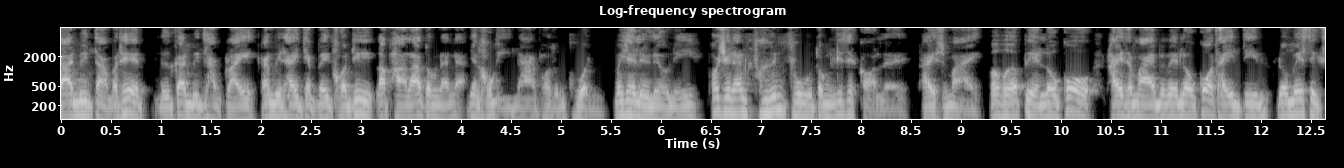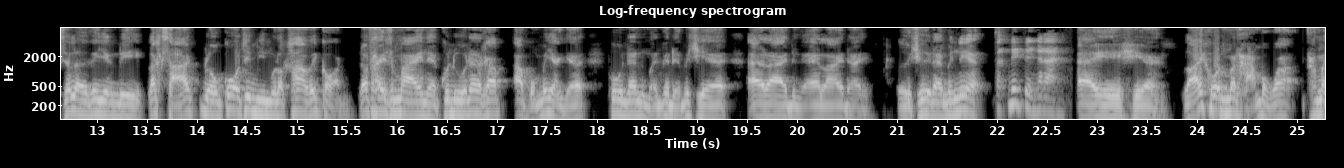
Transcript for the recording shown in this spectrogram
การบินต่างประเทศ หรือการบินทางไกล การบินไทยจะเป็นคนที่รับภาระตรงนั้นน่ะยังคงอีกนานพอสมควรไม่ใช่เร็วๆนี้ เพราะฉะนั้นฟื้นฟูตรงนี้เสียก่อนเลยไทยสมายล์เผลอๆเปลี่ยนโลโก้ไทยสมายล์ไปเป็นโลโก้ไทยอินที domestic ซะเลยก็ยังดี รักษาโลโก้ที่มีมูลค่าไว้ก่อน แล้วไทยสมายล์เนี่ยคุณดูนะครับอ้าวผมไม่อยากจะพูดนั่นเหมือนกับเดี๋ยวไปเชียร์ airline หนึ่ง airline ใดเออชื่อได้ไหมเนี่ย สักนิดหนึ่งก็ได้แอร์เอเชียหลายคนมาถามบอกว่าทำไม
